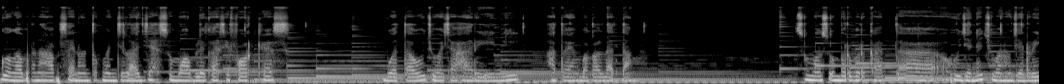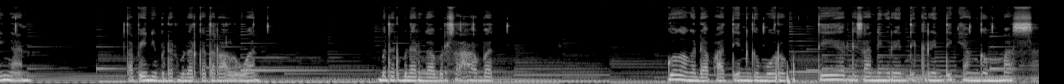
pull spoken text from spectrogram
Gue gak pernah absen untuk menjelajah semua aplikasi forecast buat tahu cuaca hari ini atau yang bakal datang. Semua sumber berkata hujannya cuma hujan ringan, tapi ini benar-benar keterlaluan. Benar-benar gak bersahabat. Gue gak ngedapatin gemuruh petir disanding rintik-rintik yang gemas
